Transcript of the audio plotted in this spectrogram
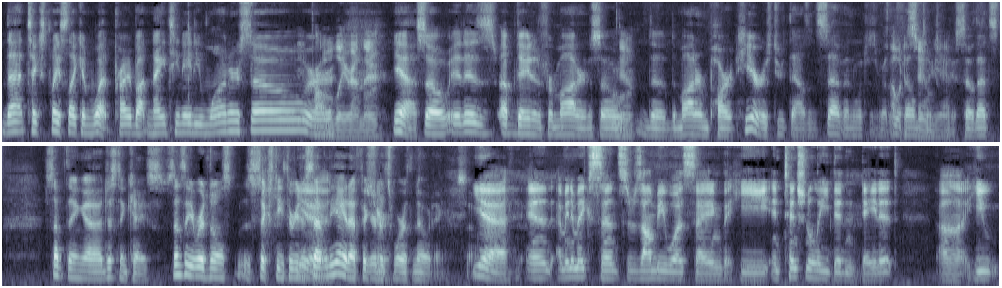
that takes place like in what, probably about 1981 or so, or probably around there. yeah. So it is updated for modern. So Yeah. the the modern part here is 2007, which is where the film assume, takes yeah. place. So that's something uh, just in case. Since the original is 63 to Yeah, 78, I figured sure. it's worth noting. So. Yeah, and I mean it makes sense. Zombie was saying that he intentionally didn't date it. Uh, he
